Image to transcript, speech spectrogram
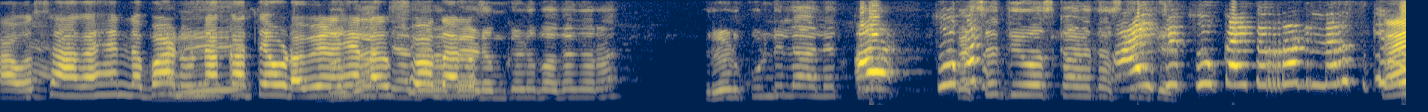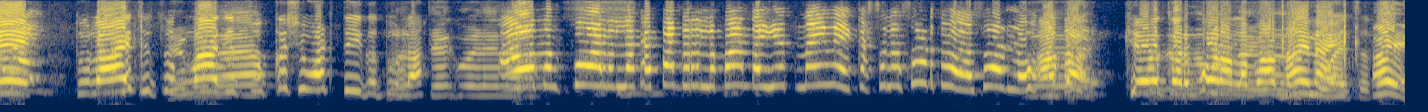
अहो सांगा ह्यांना भांडू नका तेवढा वेळ ह्याला शोधायला. मॅडमकडे बघा जरा. रडकुंडीला आलेत. अहो, तू कसे दिवस काढत असतील ते? आहे ए? तुला चूक माझी चूक कशी वाटते ग तुला प्रत्येक वेळेला अहो, मग पोराला काय पदराला बांधा येत नाही व्हय? कशाला सोडतो सोडलो आता खेळ कर पोराला बांधून नाही नाही ठेवायचं. ऐ,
